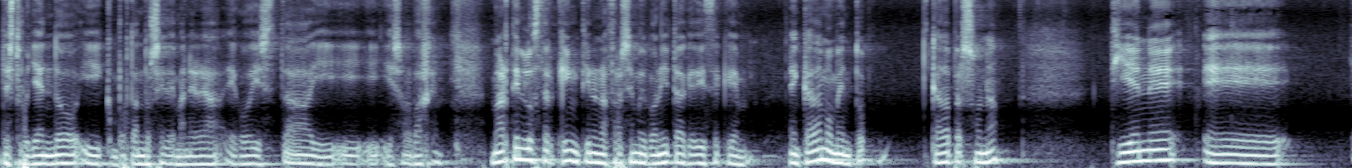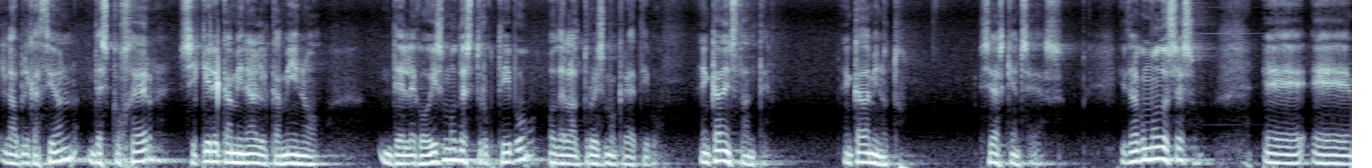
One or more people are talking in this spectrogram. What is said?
destruyendo y comportándose de manera egoísta y salvaje. Martin Luther King tiene una frase muy bonita que dice que en cada momento cada persona tiene eh, la obligación de escoger si quiere caminar el camino del egoísmo destructivo o del altruismo creativo, en cada instante, en cada minuto, seas quien seas. Y de algún modo es eso. Eh, eh,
